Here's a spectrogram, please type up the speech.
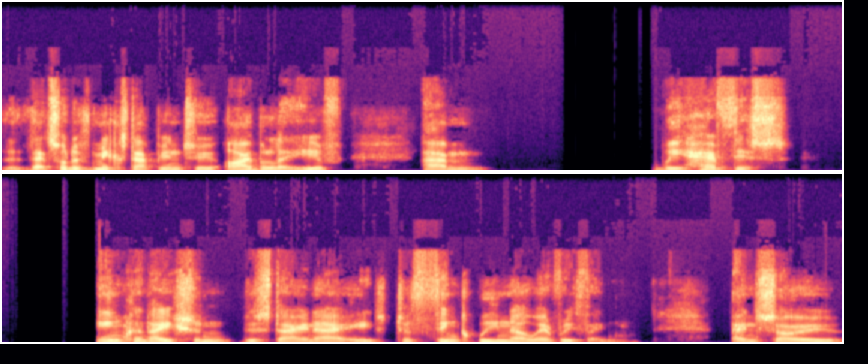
that sort of mixed up into, I believe, um, we have this inclination this day and age to think we know everything. And so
